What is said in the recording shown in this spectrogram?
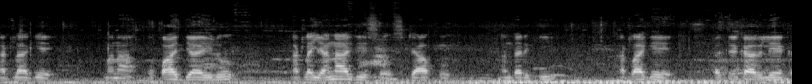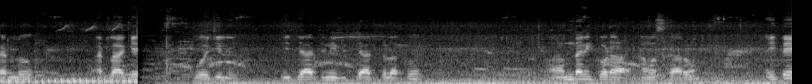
అట్లాగే మన ఉపాధ్యాయులు అట్లా ఎన్ఆర్జీస్ స్టాఫ్ అందరికీ అట్లాగే పత్రికా విలేకరులు అట్లాగే భోజులు విద్యార్థిని విద్యార్థులకు అందరికి కూడా నమస్కారం. అయితే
